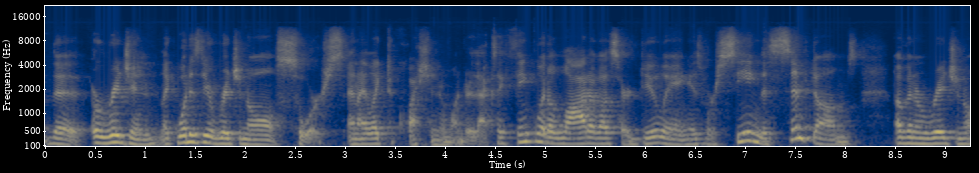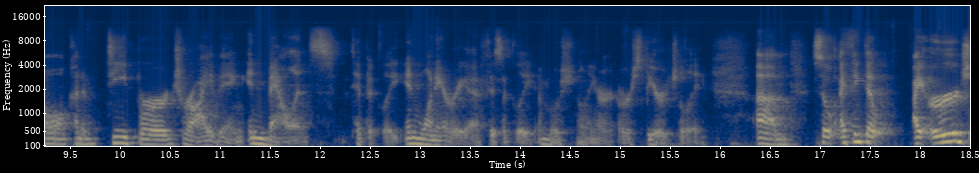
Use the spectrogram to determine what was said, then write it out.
the origin like what is the original source and i like to question and wonder that because i think what a lot of us are doing is we're seeing the symptoms of an original kind of deeper driving imbalance typically in one area physically emotionally or, or spiritually. Um, so i think that i urge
